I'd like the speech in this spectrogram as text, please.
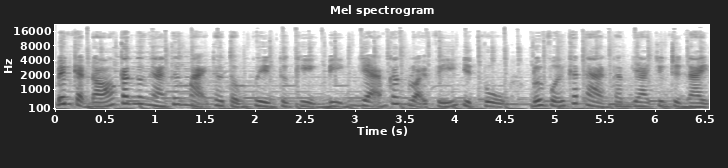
Bên cạnh đó, các ngân hàng thương mại theo thẩm quyền thực hiện miễn giảm các loại phí dịch vụ đối với khách hàng tham gia chương trình này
